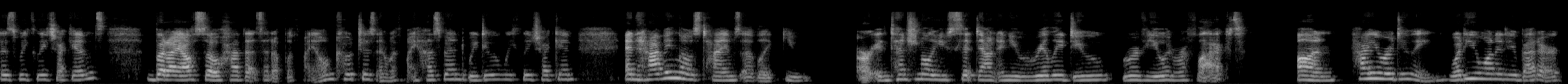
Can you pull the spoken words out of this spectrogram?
as weekly check-ins, but I also have that set up with my own coaches and with my husband. We do a weekly check-in and having those times of like you are intentional, you sit down and you really do review and reflect on how you are doing. What do you want to do better?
